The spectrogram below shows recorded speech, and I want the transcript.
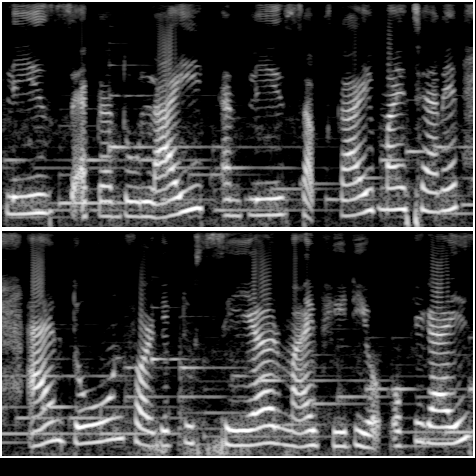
প্লিজ একটা do like and please subscribe my channel and don't forget to share my video okay guys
